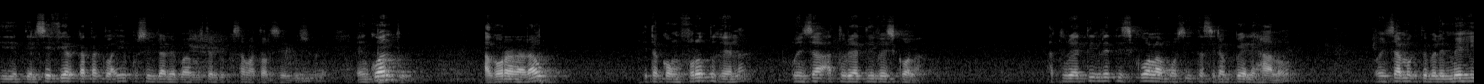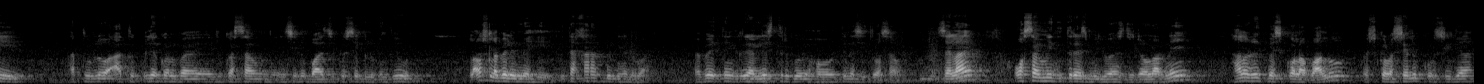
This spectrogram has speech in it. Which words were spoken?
e até ele se fiar kata clai a possibilidade para mostrar que sama tal serviço enquanto agora rarau kita confronto ela pensa atuativa escola. Atuativa de escola mos ita sidak bele halo. Pensa kita bele mehi atulo atu kuliah kon ba educação ensino básico século 21 laos la bele mehi ita karak dunia dua Tapi tem realístico ho tina situação. Selai, osa 23 milhões de dólares ne hala di sekolah balu sekolah Seluk selu kursiga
